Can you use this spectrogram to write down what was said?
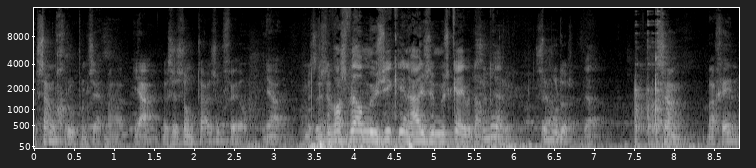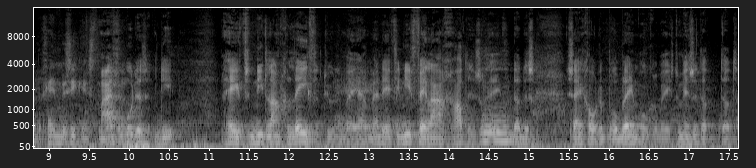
zanggroepen, zeg maar. ja, Maar ze zong thuis ook veel. ja. Maar Dus er was wel muziek in huis in Musquet wat dat Zijn betreft. moeder. Zijn Ja. moeder. Ja. Zang. Maar geen, geen Maar muziekinstrument. zijn moeder die heeft niet lang geleefd natuurlijk bij hem. Hè. Daar heeft hij niet veel aan gehad in zijn Mm. leven. Dat is zijn grote probleem ook geweest. Tenminste, dat, dat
